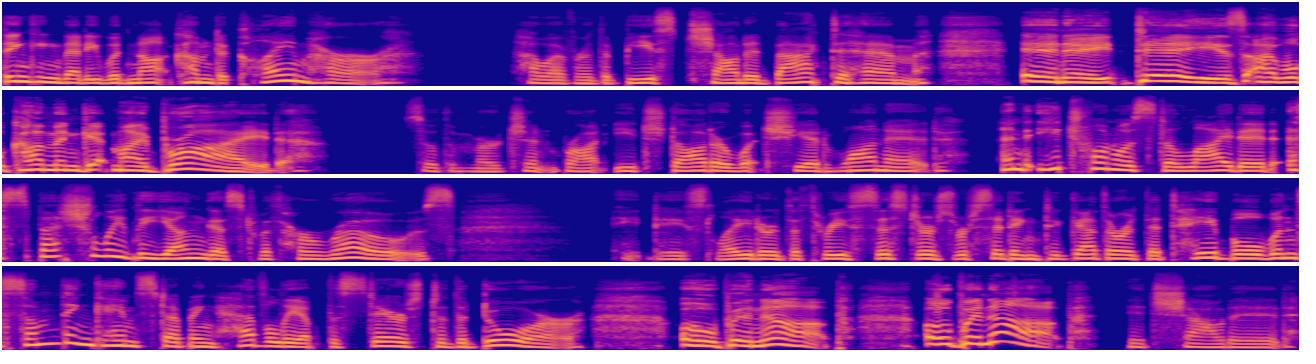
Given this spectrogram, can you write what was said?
thinking that he would not come to claim her. However, the beast shouted back to him, In eight days I will come and get my bride. So the merchant brought each daughter what she had wanted, and each one was delighted, especially the youngest with her rose. Eight days later, the three sisters were sitting together at the table when something came stepping heavily up the stairs to the door. Open up! Open up! It shouted.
